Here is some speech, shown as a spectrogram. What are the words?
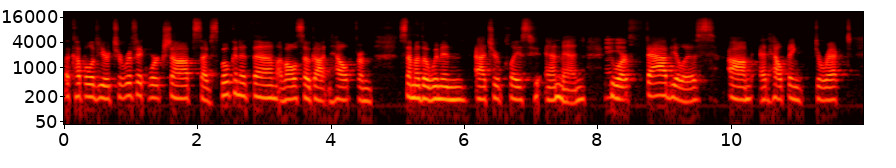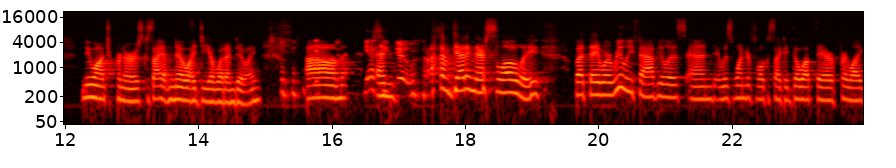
a couple of your terrific workshops. I've spoken at them. I've also gotten help from some of the women at your place and men who Mhm. are fabulous um, at helping direct new entrepreneurs because I have no idea what I'm doing. Um, yes, and- you do. I'm getting there slowly, but they were really fabulous. And it was wonderful because I could go up there for like,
